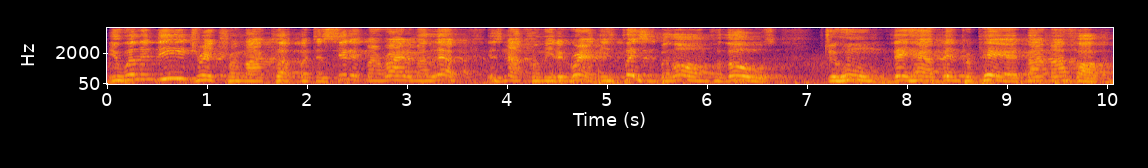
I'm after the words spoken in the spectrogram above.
You will indeed drink from my cup, but to sit at my right and my left is not for me to grant. These places belong for those to whom they have been prepared by my Father.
